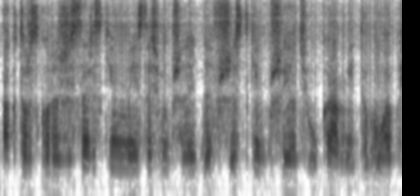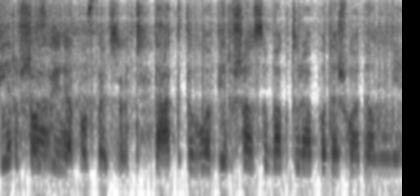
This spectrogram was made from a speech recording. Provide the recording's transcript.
aktorsko-reżyserskim, my jesteśmy przede wszystkim przyjaciółkami. To była pierwsza... To zmienia postać rzeczy. Tak, to była pierwsza osoba, która podeszła do mnie,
